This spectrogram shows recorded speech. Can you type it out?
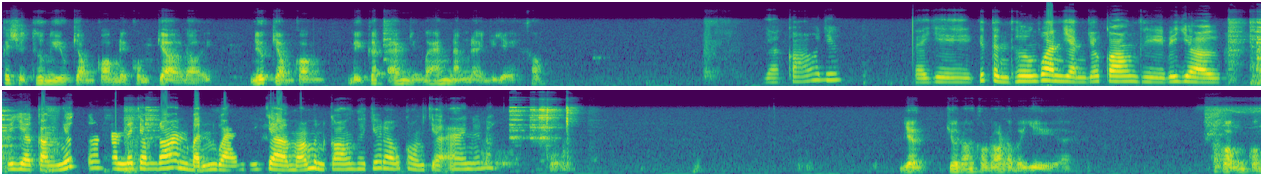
cái sự thương yêu chồng con để con chờ đợi nếu chồng con bị kết án những cái án nặng nề như vậy hay không? Dạ có chứ. Tại vì cái tình thương của anh dành cho con thì bây giờ bây giờ cần nhất anh ở trong đó anh bệnh hoạn chỉ chờ mỗi mình con thôi chứ đâu còn chờ ai nữa đâu. Dân, chưa nói câu đó là bởi vì à, con cũng còn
